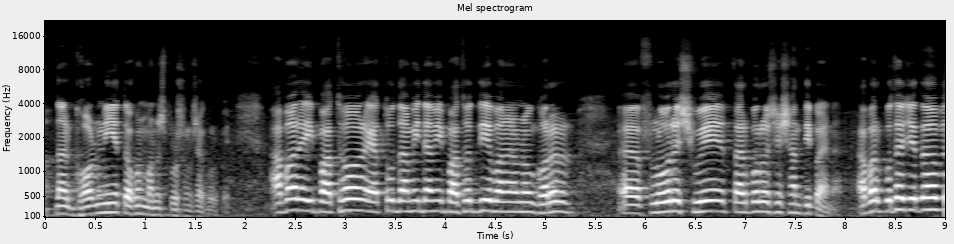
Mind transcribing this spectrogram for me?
আপনার ঘর নিয়ে তখন মানুষ প্রশংসা করবে। আবার এই পাথর, এত দামি দামি পাথর দিয়ে বানানো, ঘরের ফ্লোরে শুয়ে তারপরেও সে শান্তি পায় না। আবার কোথায় যেতে হবে?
